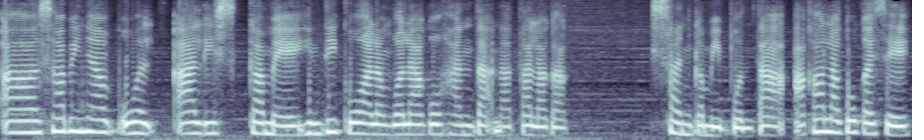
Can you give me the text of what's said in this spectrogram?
ah, sabi niya, well, alis kami, hindi ko alam, wala ko handa na talaga saan kami punta. Akala ko kasi,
